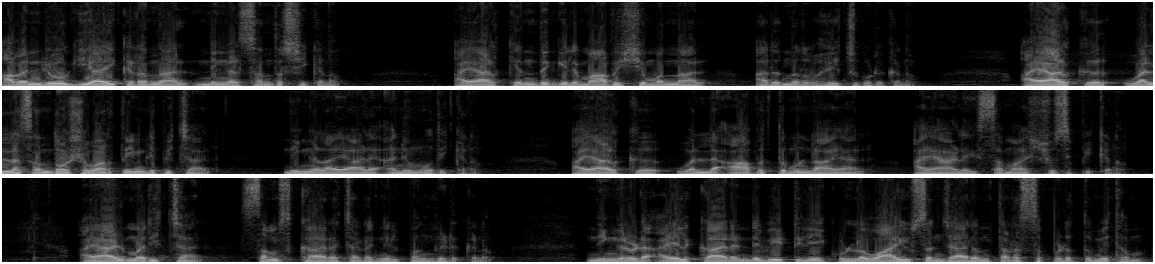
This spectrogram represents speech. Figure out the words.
അവൻ രോഗിയായി കിടന്നാൽ നിങ്ങൾ സന്ദർശിക്കണം. അയാൾക്ക് എന്തെങ്കിലും ആവശ്യം വന്നാൽ അത് നിർവഹിച്ചു കൊടുക്കണം. അയാൾക്ക് വല്ല സന്തോഷവാർത്തയും ലഭിച്ചാൽ നിങ്ങൾ അയാളെ അനുമോദിക്കണം. അയാൾക്ക് വല്ല ആപത്തുമുണ്ടായാൽ അയാളെ സമാശ്വസിപ്പിക്കണം. അയാൾ മരിച്ചാൽ സംസ്കാര ചടങ്ങിൽ പങ്കെടുക്കണം. നിങ്ങളുടെ അയൽക്കാരന്റെ വീട്ടിലേക്കുള്ള വായുസഞ്ചാരം തടസ്സപ്പെടുത്തും വിധം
